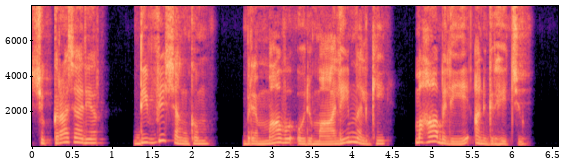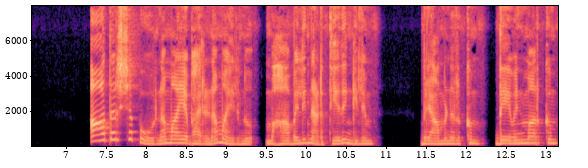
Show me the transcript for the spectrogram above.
ശുക്രാചാര്യർ ദിവ്യശംഖും ബ്രഹ്മാവ് ഒരു മാലയും നൽകി മഹാബലിയെ അനുഗ്രഹിച്ചു. ആദർശപൂർണമായ ഭരണമായിരുന്നു മഹാബലി നടത്തിയതെങ്കിലും ബ്രാഹ്മണർക്കും ദേവന്മാർക്കും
